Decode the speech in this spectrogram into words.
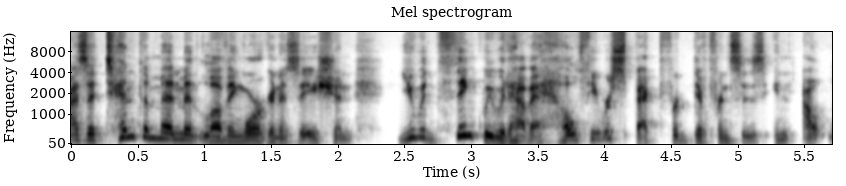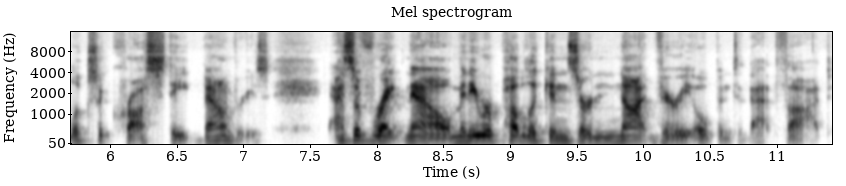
As a 10th Amendment loving organization, you would think we would have a healthy respect for differences in outlooks across state boundaries. As of right now, many Republicans are not very open to that thought.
